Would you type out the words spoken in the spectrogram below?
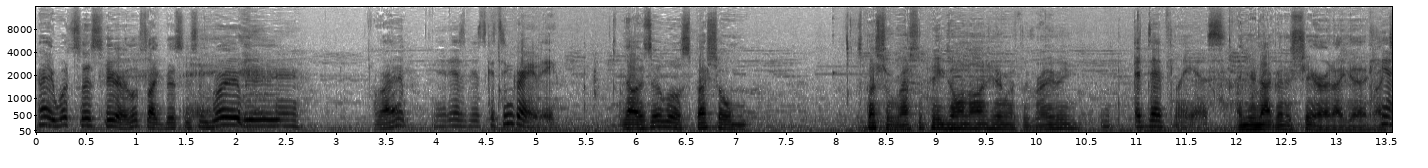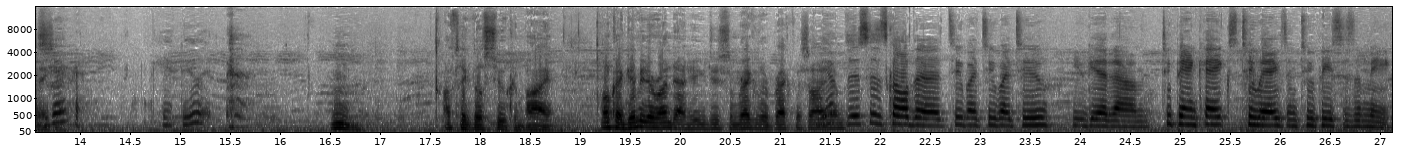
Hey, what's this here? It looks like biscuits and gravy. Right? It is biscuits and gravy. Now, is there a little special special recipe going on here with the gravy? It definitely is. And you're not going to share it, I guess. I Can't take share it. Can't do it. I'll take those two combined. Okay, give me the rundown here. You do some regular breakfast Yep, items. this is called the two by two by two. You get um, two pancakes, two eggs, and two pieces of meat.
